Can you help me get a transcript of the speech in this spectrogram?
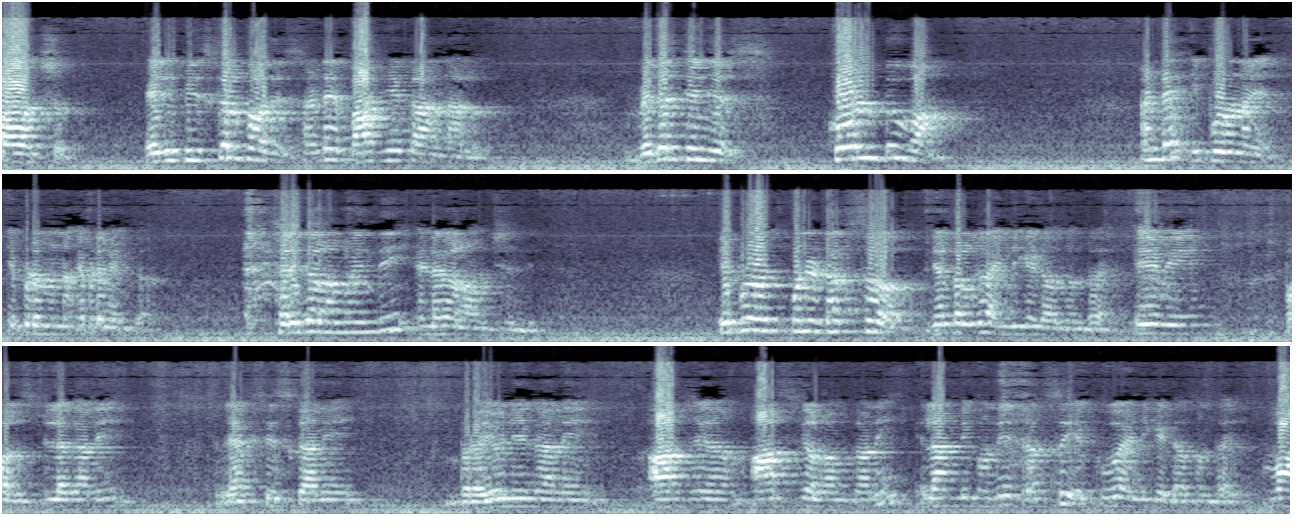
కావచ్చు. ఇది ఫిజికల్ కాజెస్ అంటే బాహ్య కారణాలు. Weather changes cold to warm అంటే ఇప్పుడు ఉన్నాయి ఇప్పుడు మీకు చలికాలం అయింది ఎండాకాలం వచ్చింది. ఇప్పుడు కొన్ని డ్రగ్స్ జనరల్గా ఇండికేట్ అవుతుంటాయి. ఏవి? పల్స్టిలా కానీ లాక్సిస్ కానీ బ్రయోని కానీ ఆర్సిగల్వం కానీ ఇలాంటి కొన్ని డ్రగ్స్ ఎక్కువగా ఇండికేట్ అవుతుంటాయి. వా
